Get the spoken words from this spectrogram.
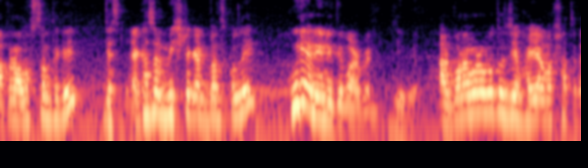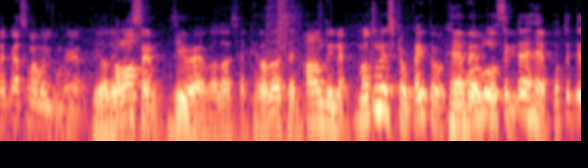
আপনার অবস্থান থেকেই জাস্ট এক হাজার বিশ টাকা অ্যাডভান্স করলেই কুরিয়ার নিতে পারবেন। জি ভাই। আর বরাবর মতো যে ভাই আমার সাথে থাকবে আসসালামু আলাইকুম ভাইয়া। ভালো আছেন? জি ভাই ভালো আছেন আপনি ভালো আছেন? আলহামদুলিল্লাহ। নতুন স্টক তাই তো? হ্যাঁ ভাই। প্রত্যেকটা হ্যাঁ প্রত্যেকটা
